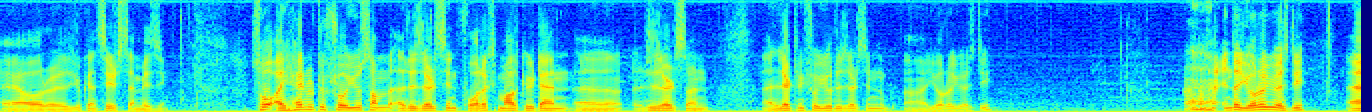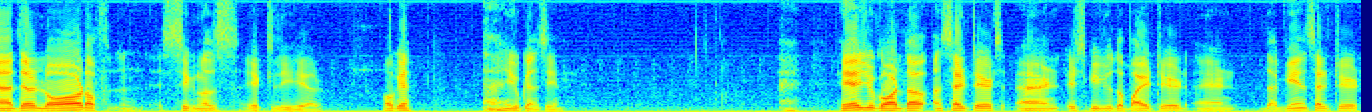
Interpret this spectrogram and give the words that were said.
uh, or uh, you can say it's amazing. So I have to show you some results in forex market and uh, results on and let me show you results in uh, euro USD in the euro USD uh, there are a lot of uh, signals actually here. Okay? You can see. Here you got the uh, sell trades and it's give you the buy trade and the again sell trade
